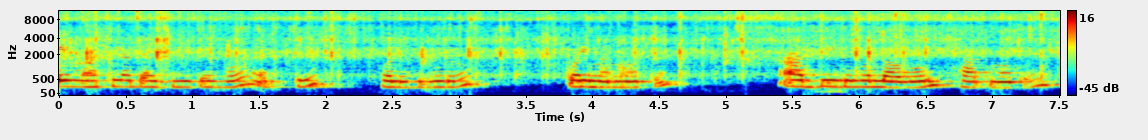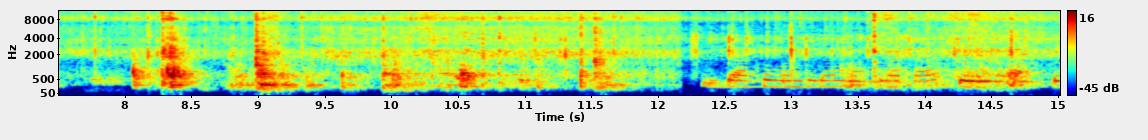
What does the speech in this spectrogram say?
ওই মশলাটা দিয়ে দেবো একটু হলুদ গুঁড়ো পরিমাণ মতো। আর দিয়ে দেবো লবণ স্বাদ মতো। দেখো বন্ধুরা, মশলাটা তেল ছাড়তে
